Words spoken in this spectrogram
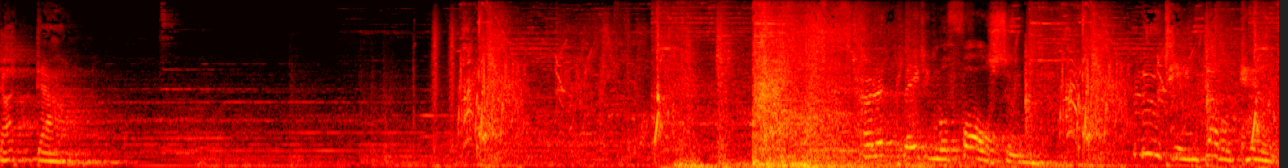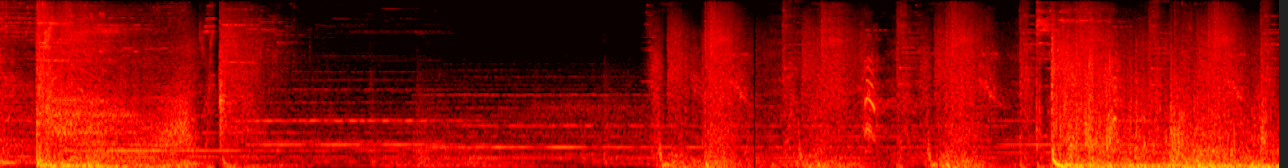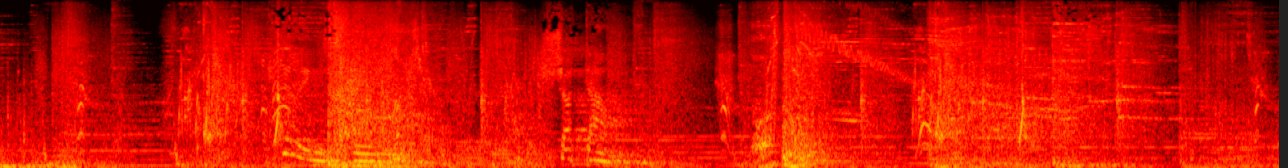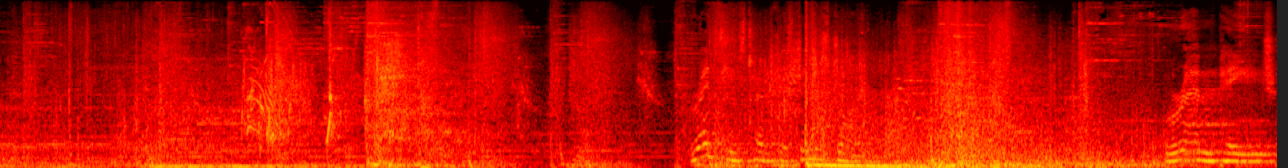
Shut down. Turret plating will fall soon. Blue team double kill. Rampage.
